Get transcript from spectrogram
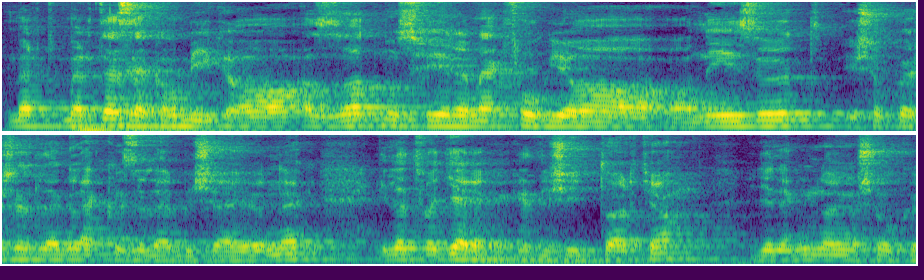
mert, mert ezek, amik a, az, az atmoszféra megfogja a, a nézőt, és akkor esetleg legközelebb is eljönnek, illetve a gyerekeket is itt tartja. Ugye nekünk nagyon sok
